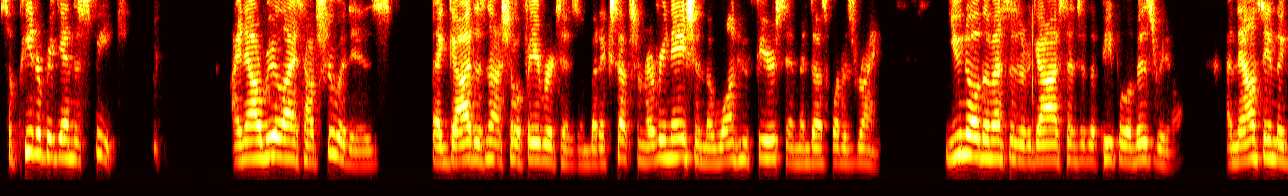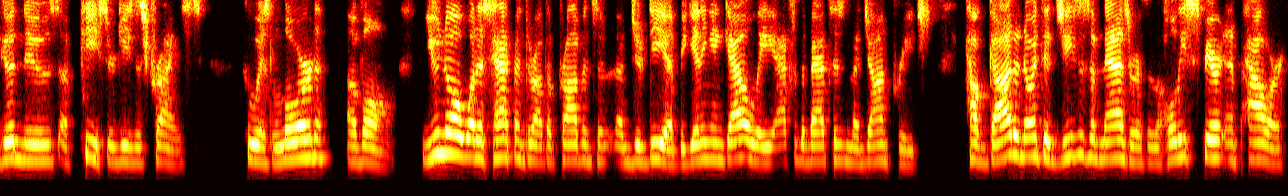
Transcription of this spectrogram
So Peter began to speak. I now realize how true it is that God does not show favoritism, but accepts from every nation the one who fears him and does what is right. You know the message of God sent to the people of Israel, announcing the good news of peace through Jesus Christ, who is Lord of all. You know what has happened throughout the province of, of Judea, beginning in Galilee after the baptism that John preached, how God anointed Jesus of Nazareth with the Holy Spirit and power,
